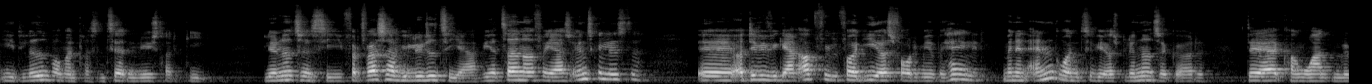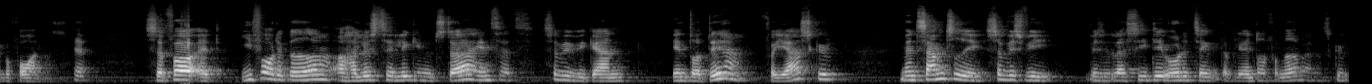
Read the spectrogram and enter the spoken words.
i et led, hvor man præsenterer den nye strategi, bliver nødt til at sige, for det første har vi lyttet til jer. Vi har taget noget fra jeres ønskeliste, øh, og det vil vi gerne opfylde, for at I også får det mere behageligt. Men en anden grund til, at vi også bliver nødt til at gøre det, det er, at konkurrenten løber foran os. Ja. Så for at I får det bedre og har lyst til at lægge en større indsats, så vil vi gerne ændre det her for jeres skyld. Men samtidig, så hvis vi, hvis, lad os sige, det er otte ting, der bliver ændret for medarbejdernes skyld.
